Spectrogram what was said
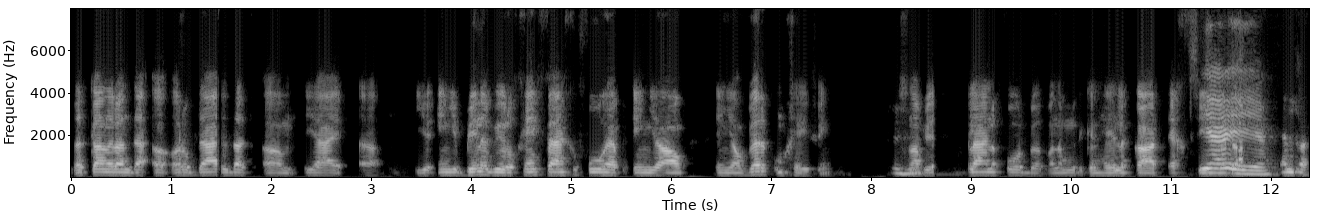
Dat kan er eh, erop duiden dat ehm, jij eh, je in je binnenwereld geen fijn gevoel hebt in jouw, in jouw werkomgeving. Mhm. Snap je? Kleine voorbeeld, want dan moet ik een hele kaart echt zien. Ja, ja, ja. En, de,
